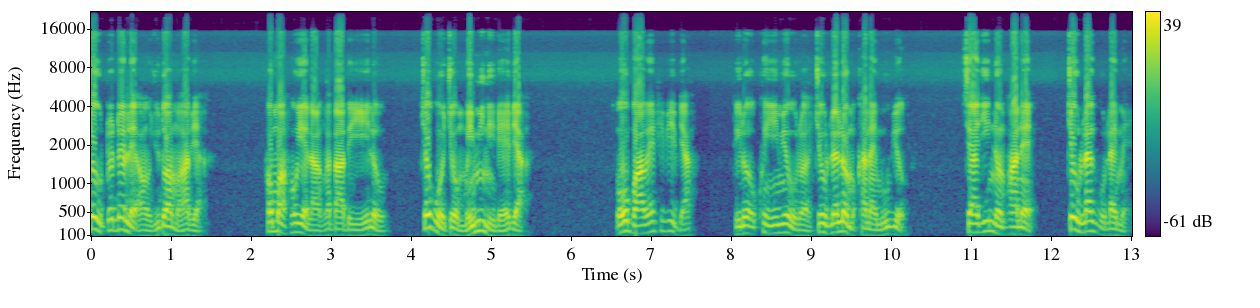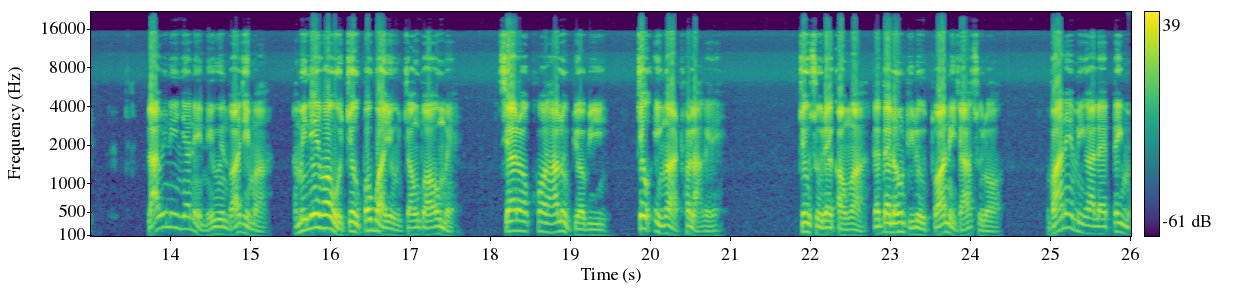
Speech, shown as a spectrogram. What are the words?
ကျုပ်တွတ်တက်လေအောင်ယူသွားမှာဗျဟုတ်မဟုတ်ရဲ့လားငါသားတည်းလို့ကျုပ်ကိုကျုပ်မိမိနေတယ်ဗျအိုးဘာပဲဖြစ်ဖြစ်ဗျဒီလိုအခွင့်အရေးမျိုးကိုတော့ကျုပ်လက်လွတ်မခံနိုင်ဘူးပြုတ်ဆရာကြီးနွန်ဖားနဲ့ကျုပ်လိုက်ကိုလိုက်မယ်လာမီနေညနေနေဝင်သွားချိန်မှာအမေနဲ့ဘောက်ကိုကျုပ်ပောက်ပါယုံကြောင်းသွားအောင်မယ် ဆရာတော်ခေါ်ထားလို့ပြောပြီးကျုပ်အိမ်ကထွက်လာခဲ့တယ်ကျုပ်ဆိုတဲ့ကောင်ကတသက်လုံးဒီလိုသွားနေကြဆိုတော့ဘာနဲ့မိကလည်းတိတ်မ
